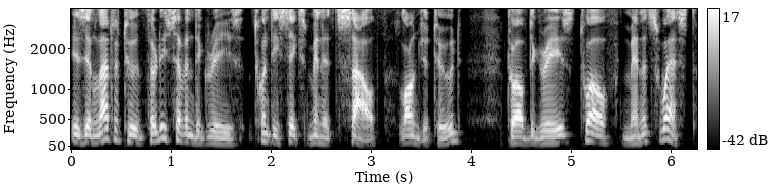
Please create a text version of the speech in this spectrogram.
is in latitude 37 degrees 26 minutes south, longitude 12 degrees 12 minutes west.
